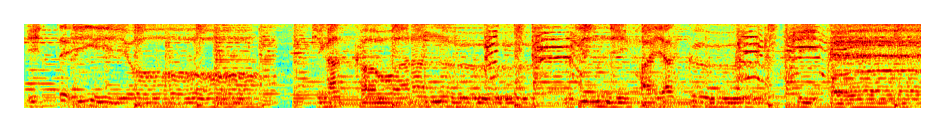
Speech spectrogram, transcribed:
言っていいよ。気が変わらぬ。無事に早く消え。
